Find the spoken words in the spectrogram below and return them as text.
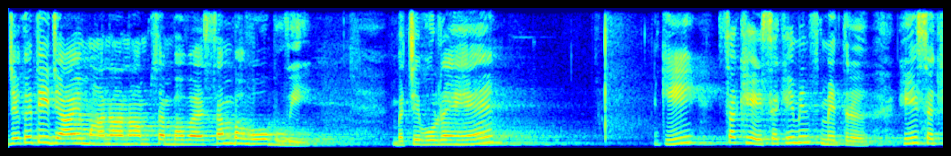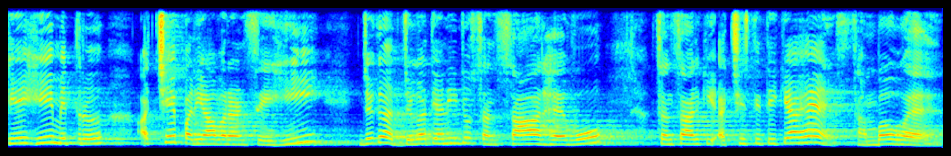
जगति जाय माना नाम संभव संभवो भुवि। बच्चे बोल रहे हैं कि सखे सखे मीन्स मित्र। हे सखे, हे मित्र, अच्छे पर्यावरण से ही जगत जगत यानी जो संसार है वो, संसार की अच्छी स्थिति क्या है? संभव है।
